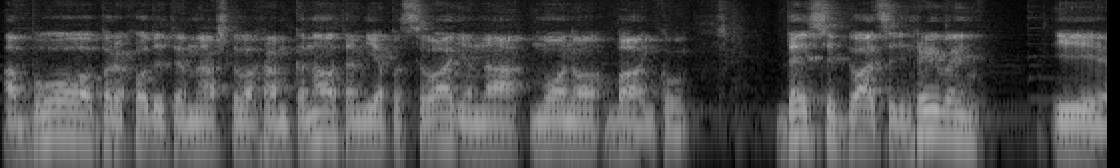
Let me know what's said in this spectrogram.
або переходите в наш телеграм-канал, там є посилання на монобанку. 10-20 гривень, і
